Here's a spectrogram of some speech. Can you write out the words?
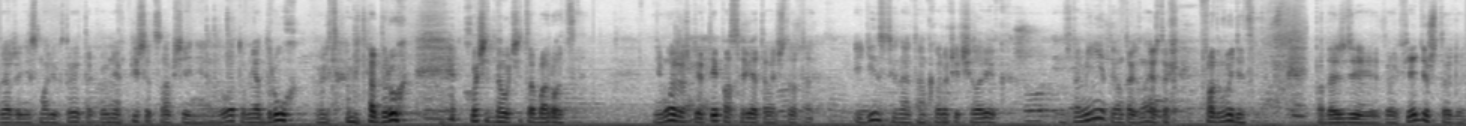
даже не смотрю, кто это такой, мне пишет сообщение. Вот у меня друг, говорит, у меня друг хочет научиться бороться. Не можешь ли ты посоветовать что-то? Единственное, там, короче, человек знаменитый, он так, знаешь, так подводит. Подожди, это Федя, что ли?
